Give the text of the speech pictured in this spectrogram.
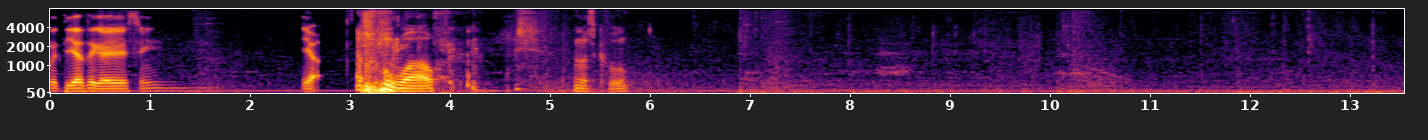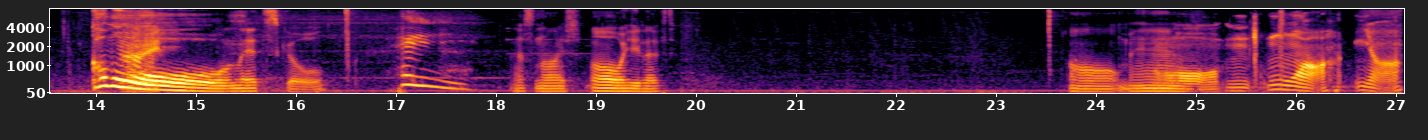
with the other guy saying... Yeah. wow. That's cool. Come on! Let's go. Hey! That's nice. Oh, he left. Oh man. Oh, mm, mwah, yeah.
